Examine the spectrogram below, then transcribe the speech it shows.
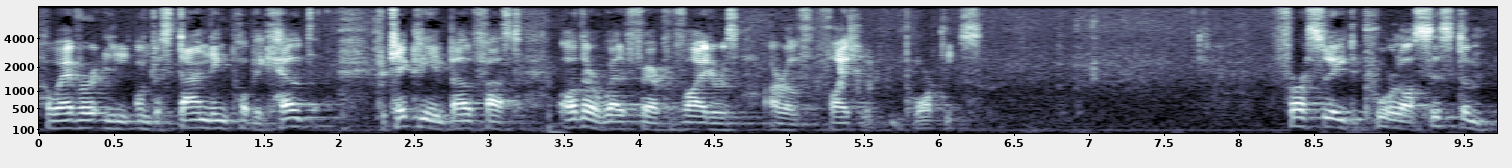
However, in understanding public health, particularly in Belfast, other welfare providers are of vital importance. Firstly, the poor law system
